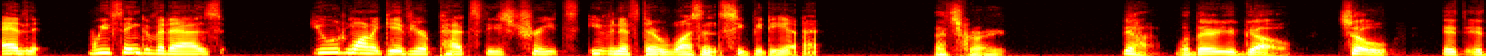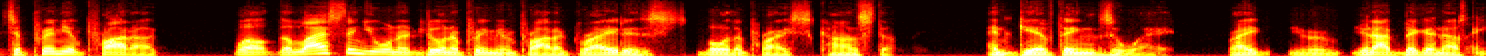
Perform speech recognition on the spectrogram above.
And we think of it as you would want to give your pets these treats even if there wasn't CBD in it. That's great. Yeah. Well, there you go. So it, it's a premium product. Well, the last thing you want to do in a premium product, right, is lower the price constantly and give things away, right? You're you're not big enough to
